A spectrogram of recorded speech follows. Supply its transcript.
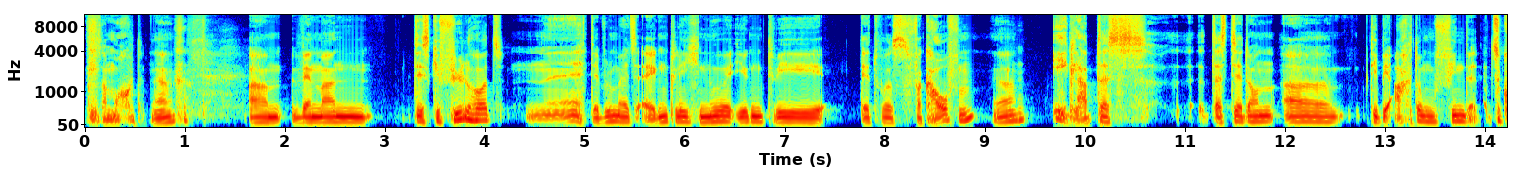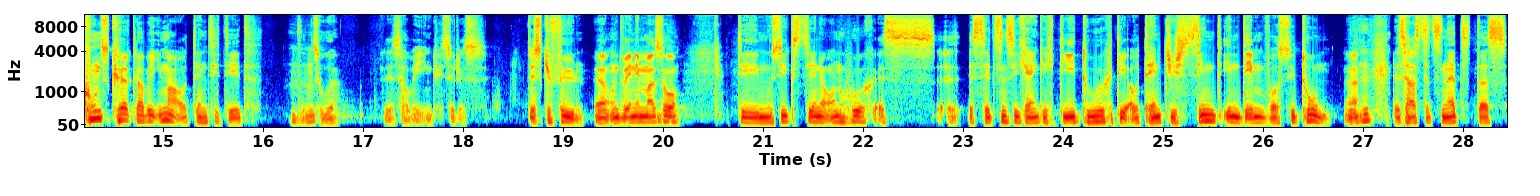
was er macht. Ja, ähm, wenn man das Gefühl hat, nee, der will mir jetzt eigentlich nur irgendwie etwas verkaufen, ja, ich glaube, dass, dass der dann äh, die Beachtung findet. Zur Kunst gehört, glaube ich, immer Authentizität dazu. Das habe ich irgendwie so das, das Gefühl. Ja. Und wenn ich mal so die Musikszene anhöre, es, es setzen sich eigentlich die durch, die authentisch sind in dem, was sie tun. Ja. Das heißt jetzt nicht, dass,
